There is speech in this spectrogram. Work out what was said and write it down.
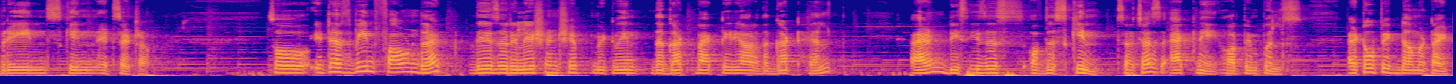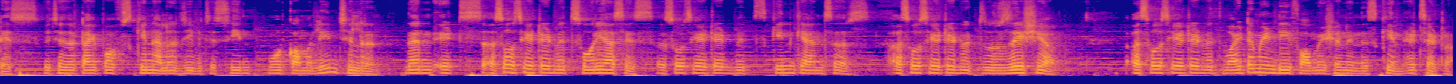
brain, skin, etc. So, it has been found that there is a relationship between the gut bacteria or the gut health and diseases of the skin such as acne or pimples, atopic dermatitis which is a type of skin allergy which is seen more commonly in children. Then it's associated with psoriasis, associated with skin cancers, associated with rosacea, associated with vitamin D formation in the skin, etc.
